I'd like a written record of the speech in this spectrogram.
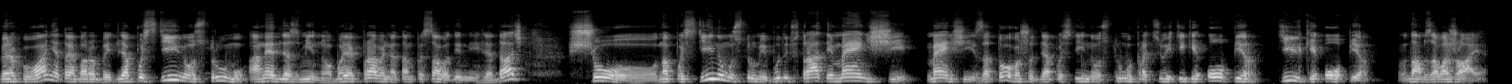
Вирахування треба робити для постійного струму, а не для змінного. Бо, як правильно там писав один мій глядач, що на постійному струмі будуть втрати менші, менші із-за того, що для постійного струму працює тільки опір, тільки опір нам заважає,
